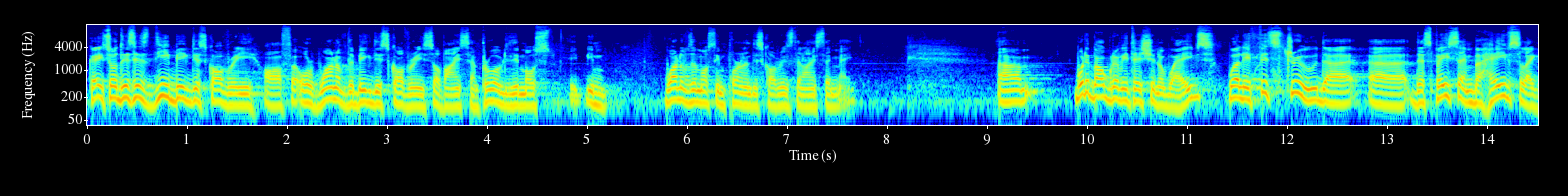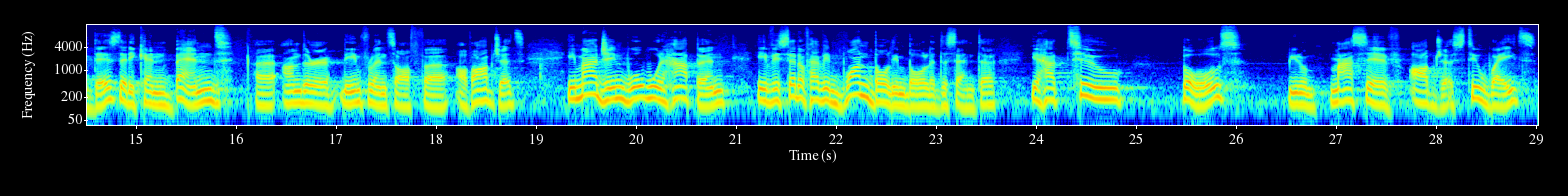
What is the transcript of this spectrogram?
Okay, so this is the big discovery of, or one of the big discoveries of Einstein, probably the most, one of the most important discoveries that Einstein made. Um, what about gravitational waves? Well, if it's true that uh, the space-time behaves like this, that it can bend uh, under the influence of, uh, of objects, imagine what would happen if instead of having one bowling ball at the center, you had two balls, you know, massive objects, two weights,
